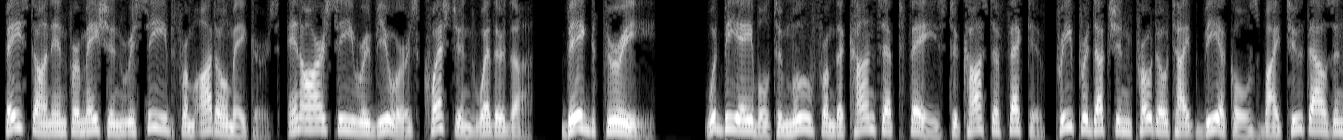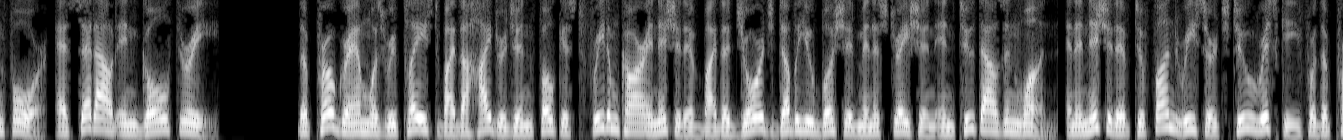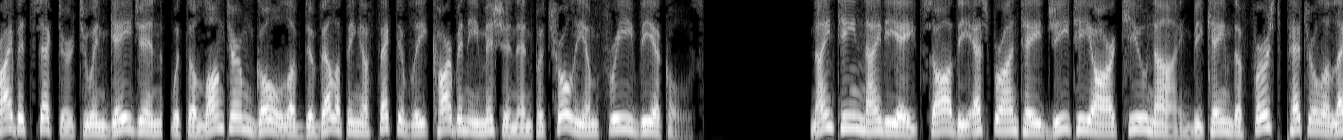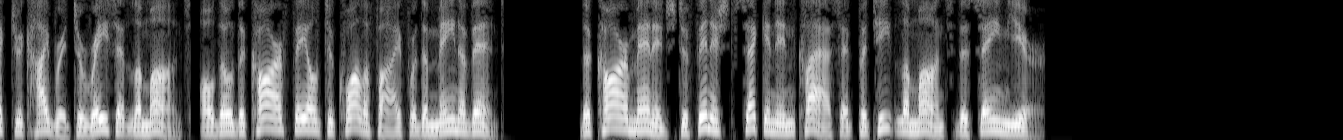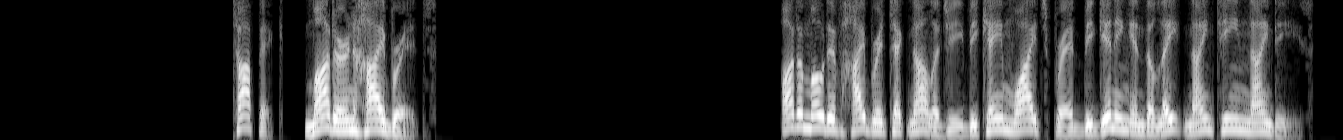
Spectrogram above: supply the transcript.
Based on information received from automakers, NRC reviewers questioned whether the Big Three would be able to move from the concept phase to cost-effective, pre-production prototype vehicles by 2004, as set out in Goal 3. The program was replaced by the hydrogen-focused FreedomCar initiative by the George W. Bush administration in 2001, an initiative to fund research too risky for the private sector to engage in, with the long-term goal of developing effectively carbon emission and petroleum-free vehicles. 1998 saw the Esperante GTR Q9 became the first petrol-electric hybrid to race at Le Mans, although the car failed to qualify for the main event. The car managed to finish second in class at Petit Le Mans the same year. Modern hybrids Automotive hybrid technology became widespread beginning in the late 1990s.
